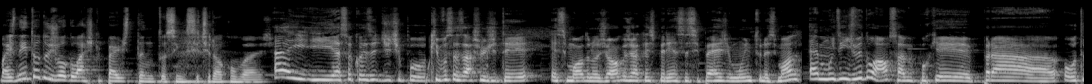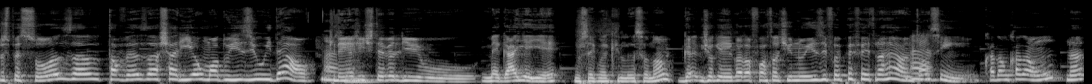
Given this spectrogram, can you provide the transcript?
Mas nem todo jogo eu acho que perde tanto, assim, se tirar o combate. É, e, e essa coisa de, tipo, o que vocês acham de ter esse modo nos jogos, já que a experiência se perde muito nesse modo, é muito individual, sabe? Porque pra outras pessoas, ela talvez acharia o modo easy o ideal. Ah, que nem sim. a gente teve ali o Mega Yeye, não sei como é que lê o seu nome, joguei God of War Totino no easy e foi perfeito na real. Então, É. assim, cada um, cada um, né?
